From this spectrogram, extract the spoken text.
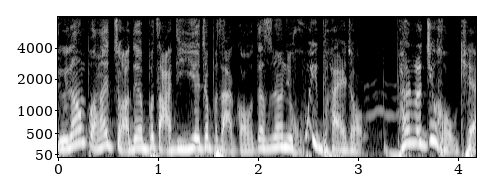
有人本来长得也不咋地，颜值不咋高，但是人家会拍照，拍出来就好看。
